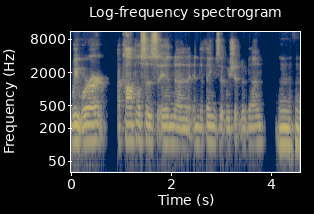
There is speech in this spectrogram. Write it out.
we were accomplices in uh, in the things that we shouldn't have done. Mm-hmm.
